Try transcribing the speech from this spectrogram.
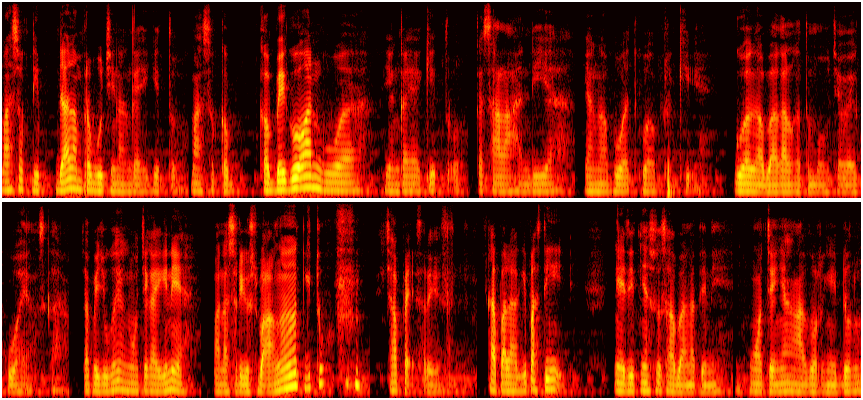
masuk di dalam perbucinan kayak gitu, masuk ke kebegoan gua yang kayak gitu, kesalahan dia yang nggak buat gua pergi gue nggak bakal ketemu cewek gue yang sekarang. Capek juga yang ngoceh kayak gini ya. Mana serius banget gitu. Capek serius. Apalagi pasti ngeditnya susah banget ini. Ngocehnya ngalur ngidul.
